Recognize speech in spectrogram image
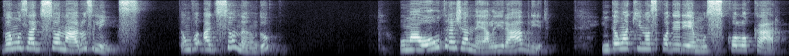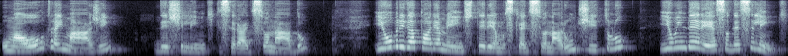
vamos adicionar os links. Então, adicionando, uma outra janela irá abrir. Então, aqui nós poderemos colocar uma outra imagem deste link que será adicionado, e obrigatoriamente teremos que adicionar um título e o endereço desse link.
